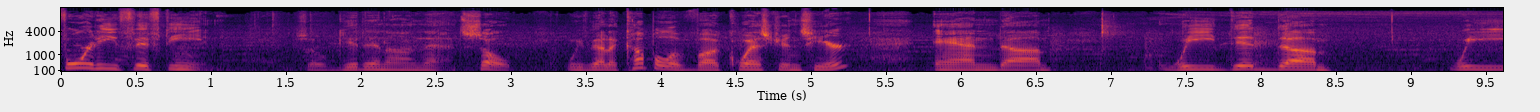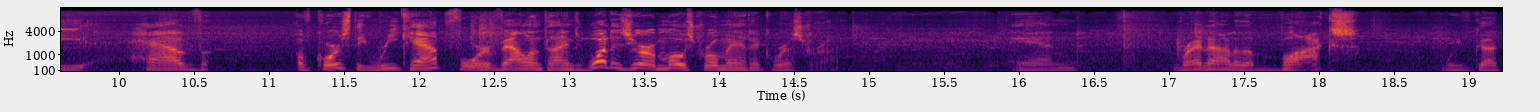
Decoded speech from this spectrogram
4015. So get in on that. So we've got a couple of uh, questions here, and uh, we did, um, we have, of course, the recap for Valentine's. What is your most romantic restaurant? And right out of the box, we've got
